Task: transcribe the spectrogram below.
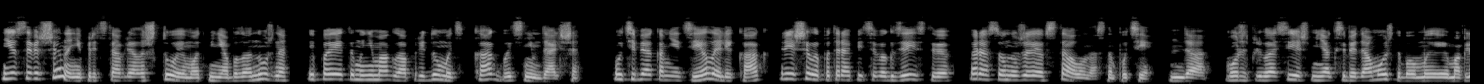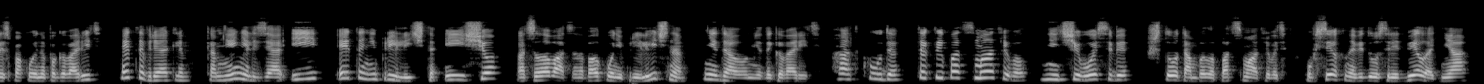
Я совершенно не представляла, что ему от меня было нужно, и поэтому не могла придумать, как быть с ним дальше. «У тебя ко мне дело или как?» Решила поторопить его к действию, раз он уже встал у нас на пути. «Да. Может, пригласишь меня к себе домой, чтобы мы могли спокойно поговорить?» «Это вряд ли. Ко мне нельзя. И это неприлично. И еще а целоваться на балконе прилично? Не дал он мне договорить. Откуда? Так ты подсматривал? Ничего себе. Что там было подсматривать? У всех на виду средь бела дня.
